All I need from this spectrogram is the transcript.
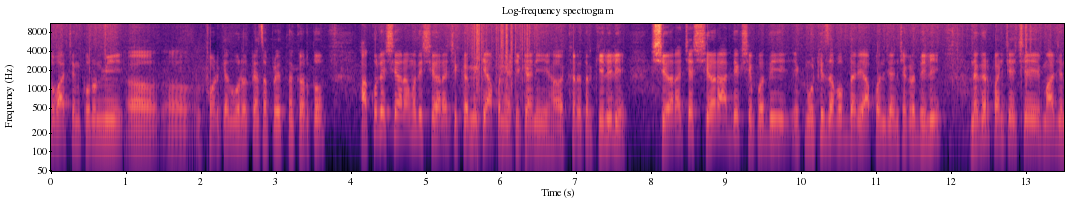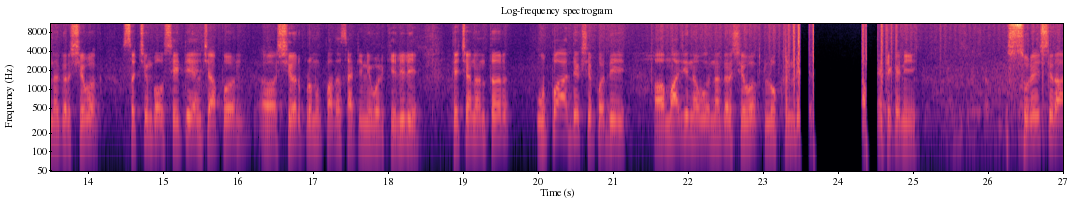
वाचन करून मी थोडक्यात ओळखण्याचा प्रयत्न करतो. अकोले शहरामध्ये शहराची कमिटी आपण या ठिकाणी खरं तर केलेली आहे. शहराच्या शहर अध्यक्षपदी एक मोठी जबाबदारी आपण ज्यांच्याकडे दिली नगरपंचायतचे माजी नगरसेवक सचिनभाऊ शेटे यांची आपण शहर प्रमुख पदासाठी निवड केलेली आहे. त्याच्यानंतर उपअध्यक्षपदी माजी नव नगरसेवक लोखंडे आपण या ठिकाणी सुरेश रा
